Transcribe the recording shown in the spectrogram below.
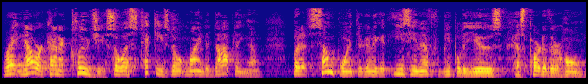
right now are kind of kludgy. So us techies don't mind adopting them, but at some point they're going to get easy enough for people to use as part of their home.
